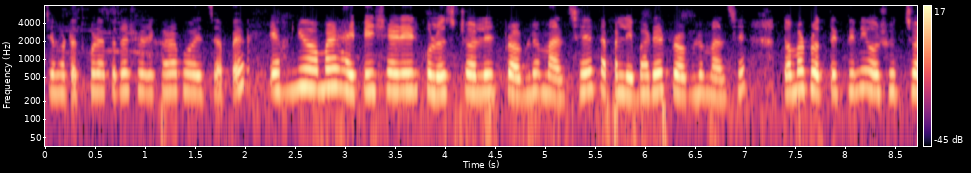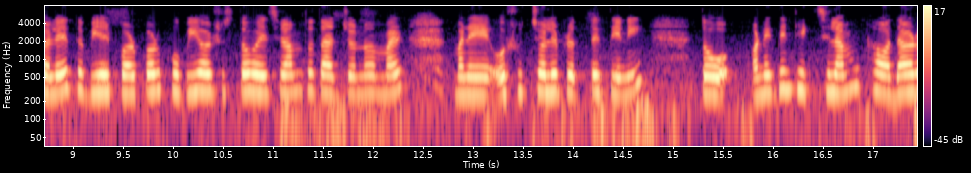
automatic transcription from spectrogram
যে হঠাৎ করে এতটা শরীর খারাপ হয়ে যাবে। এমনিও আমার হাই প্রেশারের কোলেস্ট্রলের প্রবলেম আছে, তারপর লিভারের প্রবলেম আছে, তো আমার প্রত্যেক দিনই ওষুধ চলে, তো বিয়ের পর পর খুবই অসুস্থ হয়েছিলাম, তো তার জন্য আমার মানে ওষুধ চলে প্রত্যেক দিনই তো অনেক দিন ঠিক ছিলাম খাওয়া দাওয়ার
